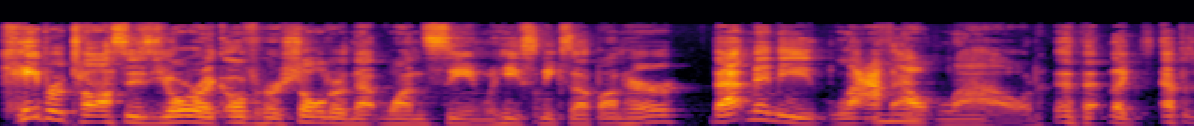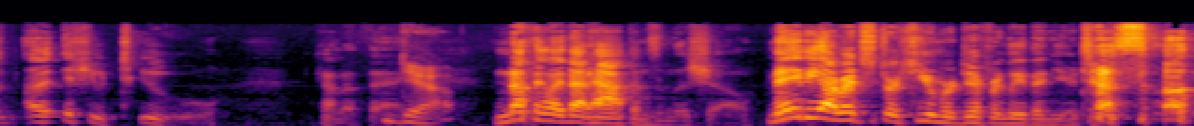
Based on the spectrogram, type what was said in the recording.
Caber tosses Yorick over her shoulder in that one scene when he sneaks up on her. That made me laugh out loud. That, like epi- uh, issue two, kind of thing. Yeah. Nothing like that happens in the show. Maybe I register humor differently than you, Tessa,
